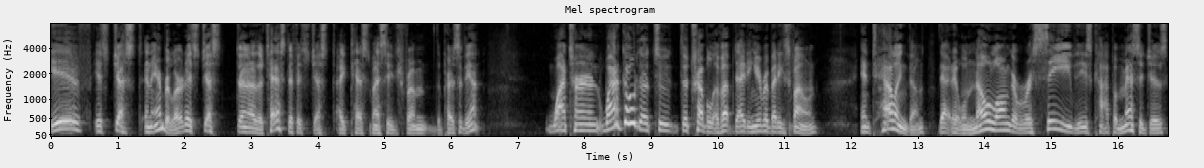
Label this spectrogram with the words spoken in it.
If it's just an Amber Alert, it's just another test. If it's just a test message from the president, why turn, why go to, to the trouble of updating everybody's phone and telling them that it will no longer receive these type of messages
